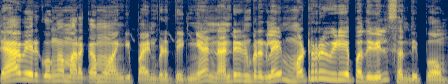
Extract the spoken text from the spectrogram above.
தேவை இருக்கவங்க மறக்காமல் வாங்கி பயன்படுத்திக்கங்க. நன்றி நண்பர்களே மற்றொரு வீடியோ பதிவில் சந்திப்போம்.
